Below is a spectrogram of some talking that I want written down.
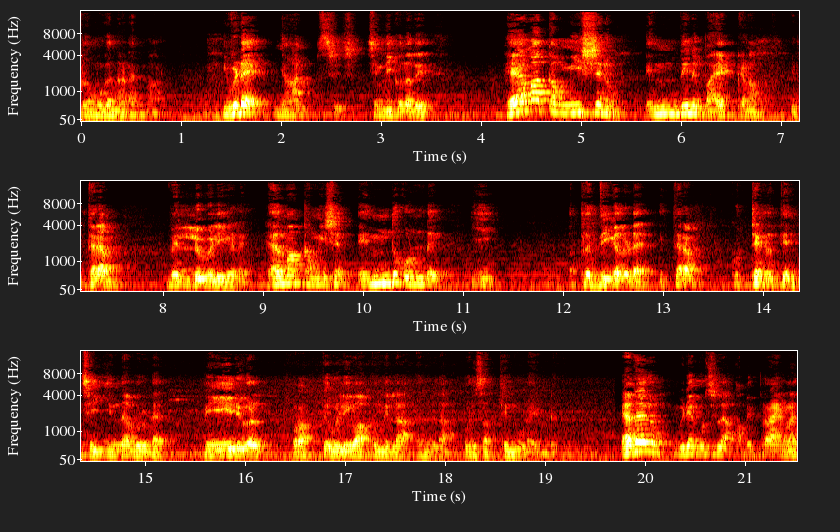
പ്രമുഖ നടന്മാർ? ഇവിടെ ഞാൻ ചിന്തിക്കുന്നത് ഹേമ കമ്മീഷനും എന്തിന് ഭയക്കണം ഇത്തരം വെല്ലുവിളികളെ? ഹേമ കമ്മീഷൻ എന്തുകൊണ്ട് ഈ പ്രതികളുടെ ഇത്തരം കുറ്റകൃത്യം ചെയ്യുന്നവരുടെ പേരുകൾ പുറത്ത് വെളിവാക്കുന്നില്ല എന്നുള്ള ഒരു സത്യം കൂടെയുണ്ട്. ഏതായാലും വീഡിയോയെക്കുറിച്ചുള്ള അഭിപ്രായങ്ങളെ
